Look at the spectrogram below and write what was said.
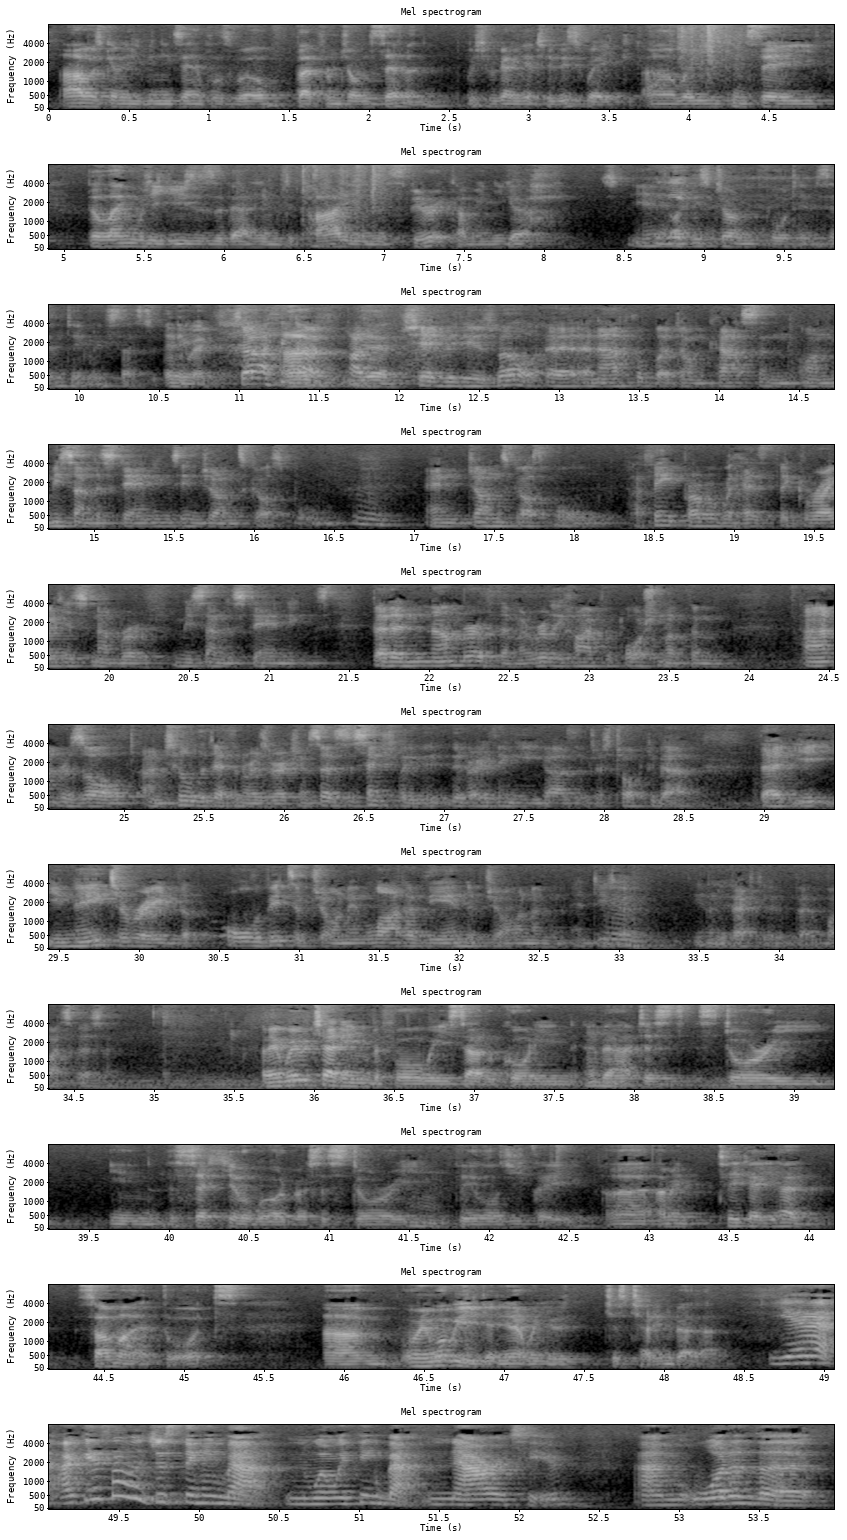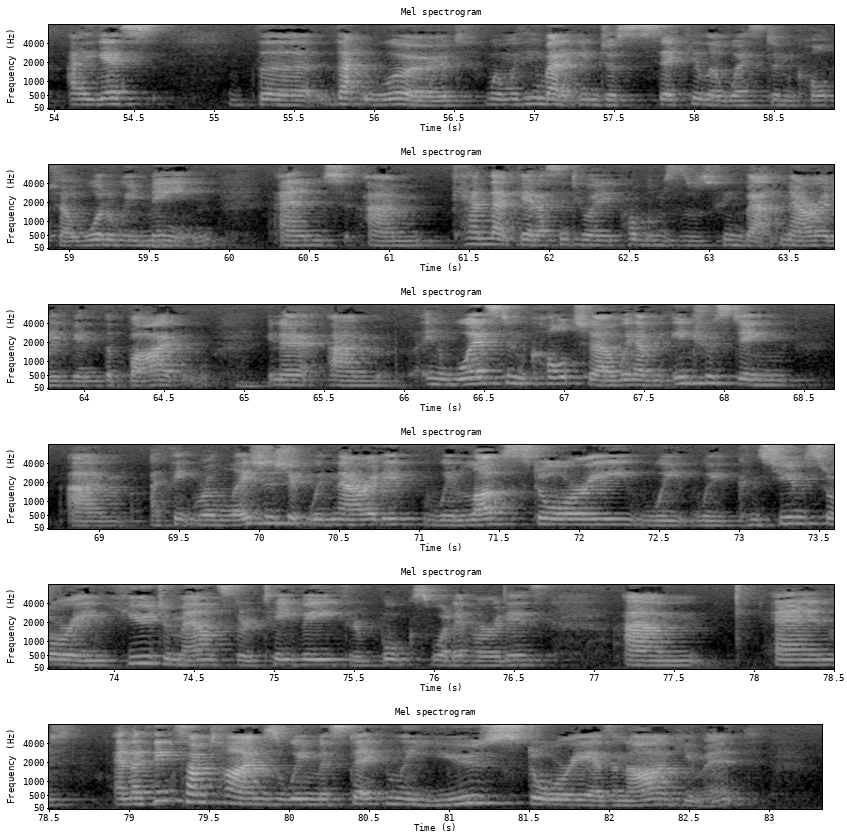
Yeah. I was going to give you an example as well, but from John 7, which we're going to get to this week, uh, where you can see the language he uses about him departing and the Spirit coming. You go, oh, Yeah. like this John 14 to 17 when he starts. To, anyway, So I think Um, I've, I've yeah. shared with you as well uh, an article by Don Carson on misunderstandings in John's Gospel. Mm. And John's Gospel, I think, probably has the greatest number of misunderstandings, but a number of them, a really high proportion of them, aren't resolved until the death and resurrection. So it's essentially the, the very thing you guys have just talked about that you, you need to read the, all the bits of John in light of the end of John and, and ditto, Mm. you know, Yeah. back to vice versa. I mean, we were chatting before we started recording Mhm. about just story in the secular world versus story Mhm. theologically. Uh, I mean, TK, you had some thoughts. Um, I mean, what were you getting at when you were just chatting about that? Yeah, I guess I was just thinking about when we think about narrative, um, what are the, I guess, the that word when we think about it in just secular Western culture, what do we mean? And um, can that get us into any problems as we think about narrative in the Bible? You know, um, in Western culture, we have an interesting, um, I think, relationship with narrative. We love story. We, we consume story in huge amounts through TV, through books, whatever it is. Um, and and I think sometimes we mistakenly use story as an argument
